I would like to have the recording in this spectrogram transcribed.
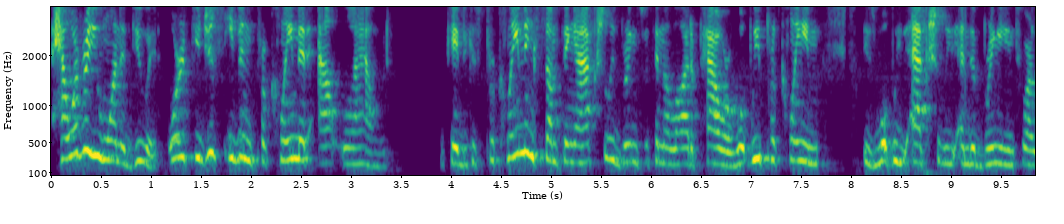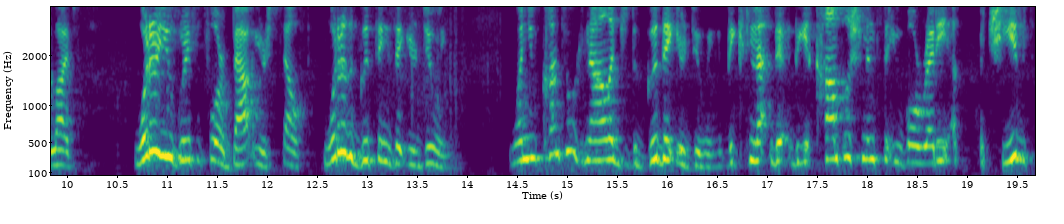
however you want to do it, or if you just even proclaim it out loud. Okay, because proclaiming something actually brings within a lot of power. What we proclaim is what we actually end up bringing into our lives. What are you grateful for about yourself? What are the good things that you're doing? When you come to acknowledge the good that you're doing, the, the, the accomplishments that you've already achieved,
